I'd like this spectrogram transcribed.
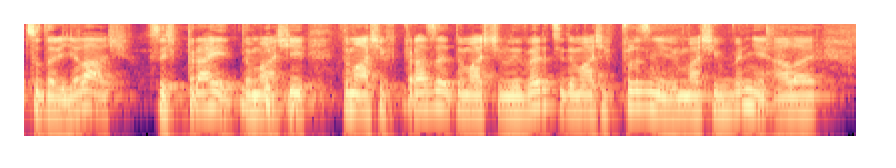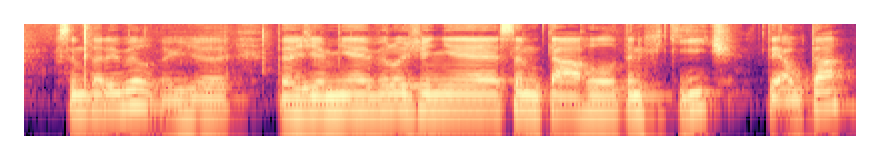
co tady děláš? Jsi v Prahy, to máš, i, to máš i v Praze, to máš i v Liberci, to máš i v Plzni, to máš i v Brně, ale už jsem tady byl, takže, takže mě vyloženě jsem táhl ten chtíč, ty auta,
